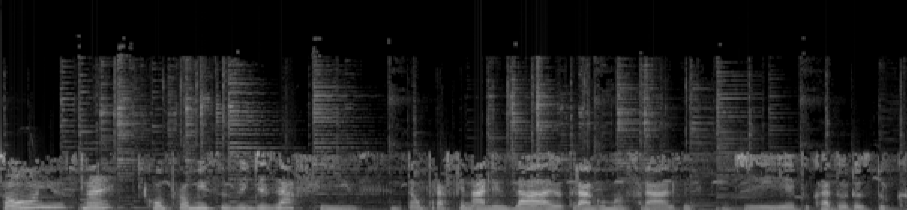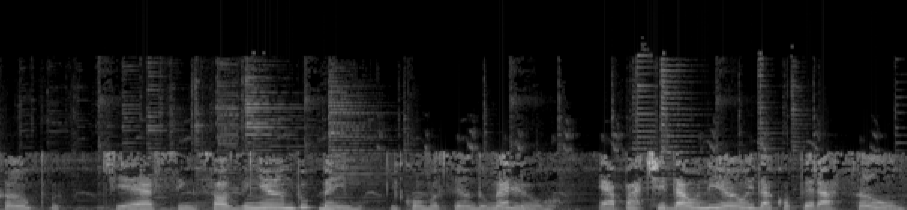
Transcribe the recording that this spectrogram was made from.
sonhos, né? Compromissos e desafios. Então, para finalizar, eu trago uma frase de educadoras do campo que é assim: sozinha ando bem e com você ando melhor. É a partir da união e da cooperação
